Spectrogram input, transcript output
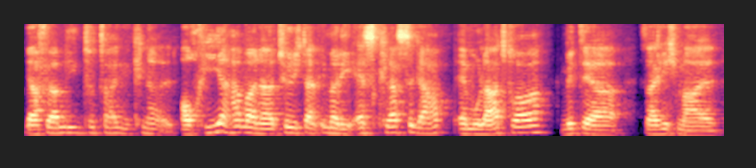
dafür haben die total geknallt. Auch hier haben wir natürlich dann immer die S-Klasse gehabt, Emulator mit der, sage ich mal,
